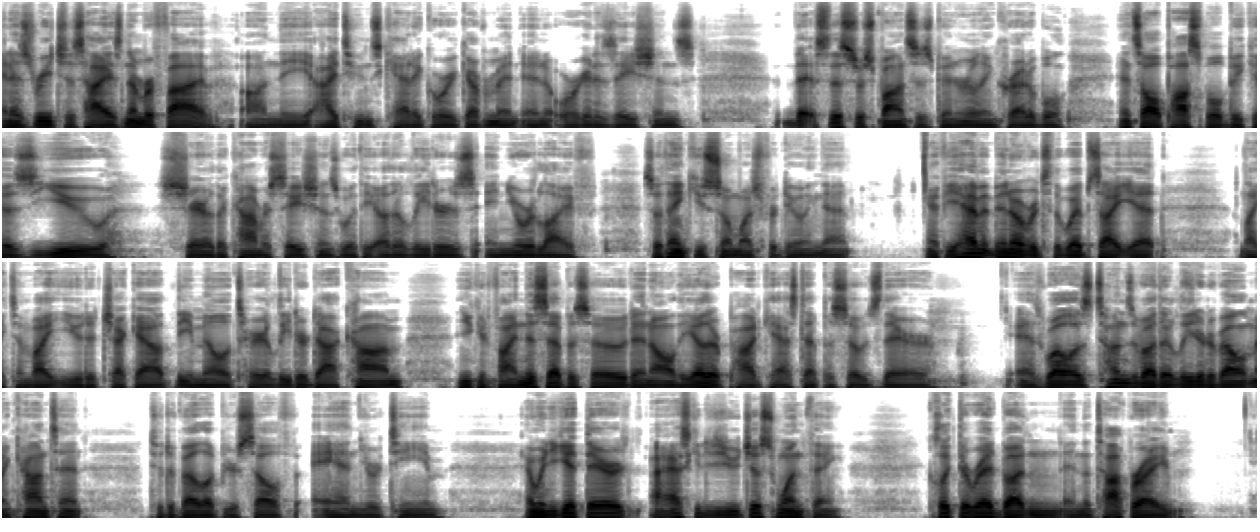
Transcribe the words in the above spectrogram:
and has reached as high as number five on the iTunes category government and organizations this this response has been really incredible. And it's all possible because you share the conversations with the other leaders in your life. So thank you so much for doing that. If you haven't been over to the website yet, I'd like to invite you to check out themilitaryleader.com. You can find this episode and all the other podcast episodes there, as well as tons of other leader development content to develop yourself and your team. And when you get there, I ask you to do just one thing. Click the red button in the top right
